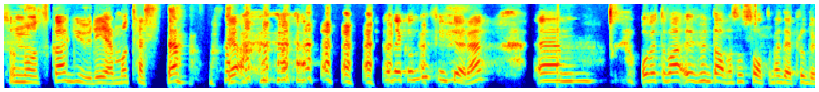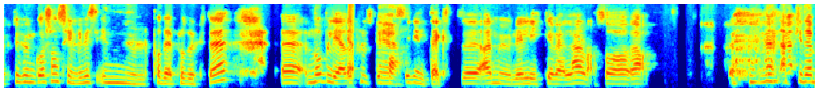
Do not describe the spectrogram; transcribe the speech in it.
Så nå skal Guri hjem og teste. Ja. ja, det kan du fint gjøre. Um, og vet du hva, hun dama som solgte meg det produktet, hun går sannsynligvis i null på det produktet. Uh, nå ble det plutselig passiv inntekt eh, er mulig likevel her, da. Så ja. Men er ikke det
